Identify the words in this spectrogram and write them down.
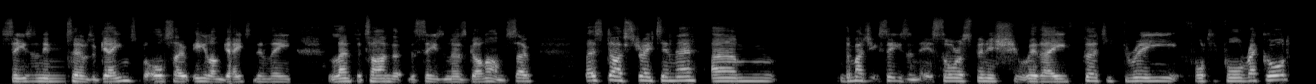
season in terms of games, but also elongated in the length of time that the season has gone on. So let's dive straight in there. Um, the Magic season, it saw us finish with a 33 44 record,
